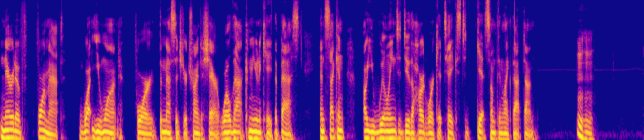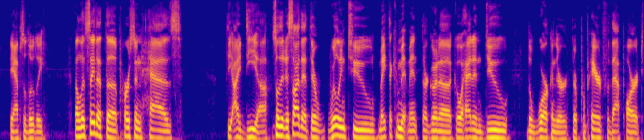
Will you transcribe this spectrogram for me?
narrative format what you want for the message you're trying to share? Will that communicate the best? And second, are you willing to do the hard work it takes to get something like that done? Mm-hmm. Yeah, absolutely. Now, let's say that the person has the idea. So they decide that they're willing to make the commitment. They're going to go ahead and do the work and they're they're prepared for that part.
